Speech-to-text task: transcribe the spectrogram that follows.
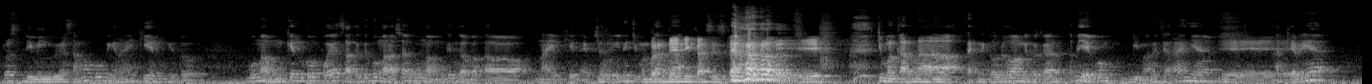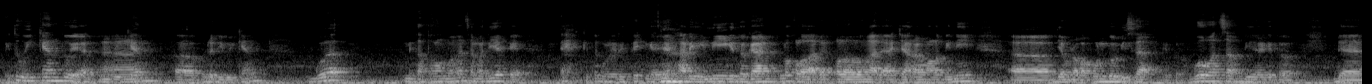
Terus di minggu yang sama gue pengen naikin gitu. Gue nggak mungkin gue pokoknya saat itu gue ngerasa gue nggak mungkin nggak bakal naikin episode ini cuma Berdedikasi sekali. cuma karena teknikal doang gitu kan. Tapi ya gue gimana caranya? Iya. akhirnya itu weekend tuh ya. Heeh. weekend eh, udah di weekend gue minta tolong banget sama dia kayak eh kita boleh retake nggak ya hari ini? Gitu kan. Lo kalau ada kalau lo nggak ada acara malam ini eh, jam berapapun gue bisa gitu gue WhatsApp dia gitu dan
